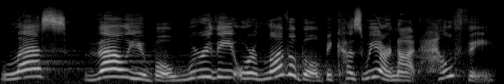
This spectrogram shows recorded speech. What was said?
less valuable, worthy, or lovable because we are not healthy.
